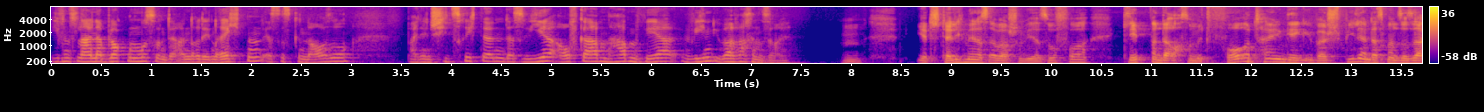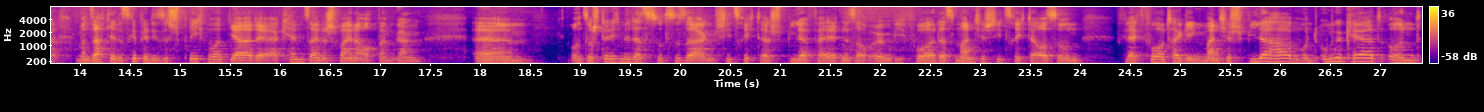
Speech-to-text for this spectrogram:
Defense-Liner blocken muss und der andere den rechten, ist es genauso bei den Schiedsrichtern, dass wir Aufgaben haben, wer wen überwachen soll. Hm. Jetzt stelle ich mir das aber schon wieder so vor, klebt man da auch so mit Vorurteilen gegenüber Spielern, dass man so sagt, man sagt ja, es gibt ja dieses Sprichwort, ja, der erkennt seine Schweine auch beim Gang. Ähm, und so stelle ich mir das sozusagen Schiedsrichter-Spieler-Verhältnis auch irgendwie vor, dass manche Schiedsrichter auch so ein vielleicht Vorurteil gegen manche Spieler haben und umgekehrt. Und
